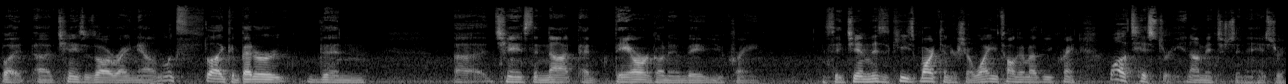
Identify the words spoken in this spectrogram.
But uh, chances are right now it looks like a better than uh, chance than not that they are going to invade Ukraine and say, Jim, this is Keys Bartender Show. Why are you talking about the Ukraine? Well, it's history, and I'm interested in history.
